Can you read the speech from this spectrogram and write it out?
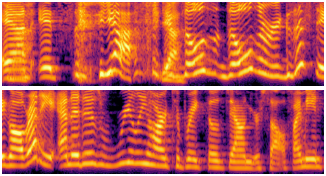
And yeah. it's, yeah, yeah, if those, those are existing already and it is really hard to break those down yourself. I mean,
